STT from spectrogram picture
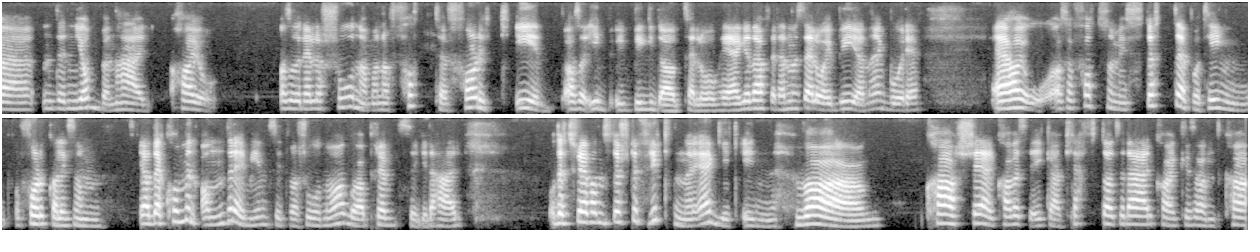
eh, den jobben her har jo altså relasjoner man har fått til folk i, altså i, bygda til Hege, da, for hennes del, og i byen jeg bor i jeg har jo altså, fått så mye støtte på ting, og folk har liksom Ja, det er kommet andre i min situasjon òg og har prøvd seg i det her. Og det tror jeg var den største frykten når jeg gikk inn, var hva skjer, hva hvis jeg ikke har krefter til det her, hva ikke sant, hva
